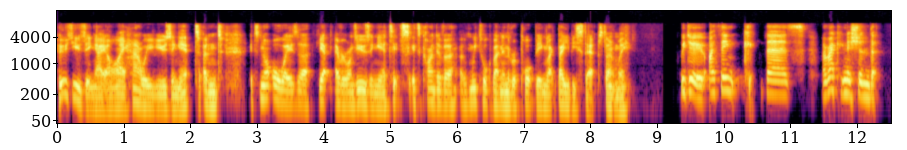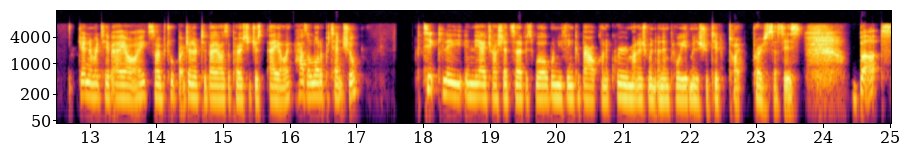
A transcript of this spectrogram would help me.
who's using AI, how are you using it, and it's not always a yep, everyone's using it. It's it's kind of a we talk about in the report being like baby steps, don't we? We do. I think there's a recognition that generative AI, so I've talked about generative AI as opposed to just AI, has a lot of potential particularly in the HR shared service world when you think about kind of query management and employee administrative type processes. But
